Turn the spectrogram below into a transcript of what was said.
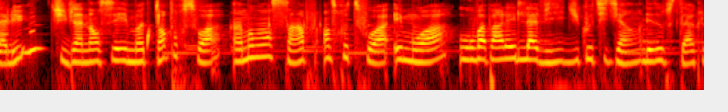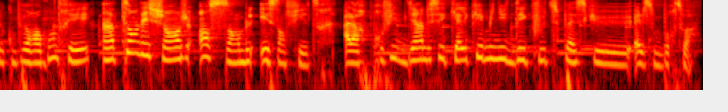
Salut, tu viens de lancer Mode Temps pour Soi, un moment simple entre toi et moi où on va parler de la vie, du quotidien, des obstacles qu'on peut rencontrer, un temps d'échange ensemble et sans filtre. Alors profite bien de ces quelques minutes d'écoute parce que elles sont pour toi.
